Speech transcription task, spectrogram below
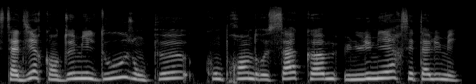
C'est-à-dire qu'en 2012, on peut comprendre ça comme une lumière s'est allumée.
